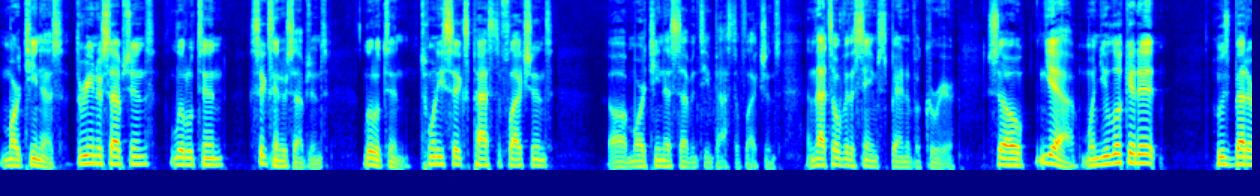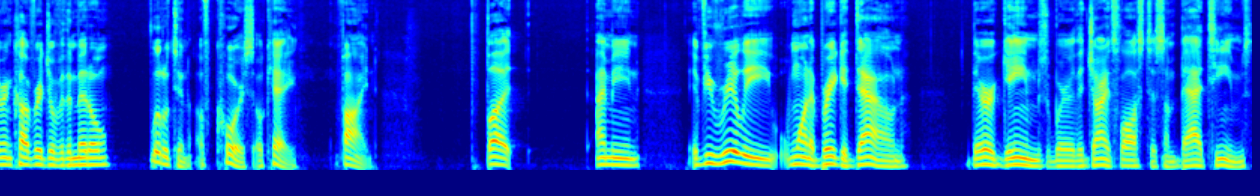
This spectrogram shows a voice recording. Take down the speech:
Martinez, three interceptions. Littleton, six interceptions. Littleton, 26 pass deflections. Uh, Martinez, 17 pass deflections. And that's over the same span of a career. So, yeah, when you look at it, who's better in coverage over the middle? Littleton, of course. Okay, fine. But, I mean, if you really want to break it down, there are games where the Giants lost to some bad teams,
